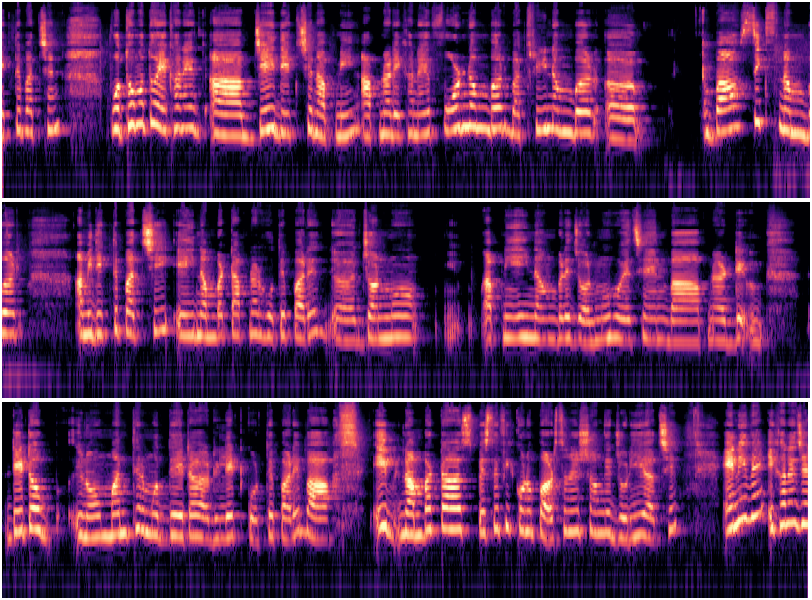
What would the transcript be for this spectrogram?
দেখতে পাচ্ছেন, প্রথমত এখানে যেই দেখছেন আপনি, আপনার এখানে ফোর নম্বর বা থ্রি নম্বর বা সিক্স নম্বর আমি দেখতে পাচ্ছি, এই নাম্বারটা আপনার হতে পারে জন্ম, আপনি এই নাম্বারে জন্ম হয়েছেন বা আপনার ডেট অফ ইউনো মান্থের মধ্যে এটা রিলেট করতে পারে বা এই নাম্বারটা স্পেসিফিক কোনো পার্সনের সঙ্গে জড়িয়ে আছে. এনিওয়ে এখানে যে,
